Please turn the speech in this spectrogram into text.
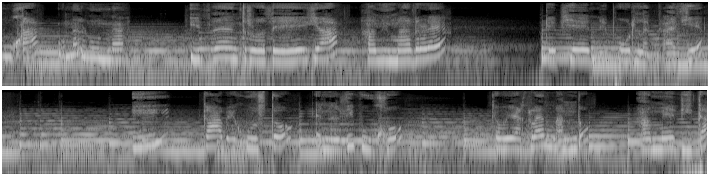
Y dibuja una luna y dentro de ella a mi madre que viene por la calle y cabe justo en el dibujo que voy agrandando a medida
